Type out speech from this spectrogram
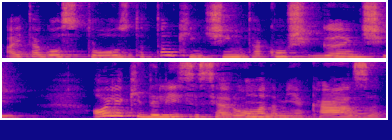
aí tá gostoso, tá tão quentinho, tá aconchegante. Olha que delícia esse aroma da minha casa.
